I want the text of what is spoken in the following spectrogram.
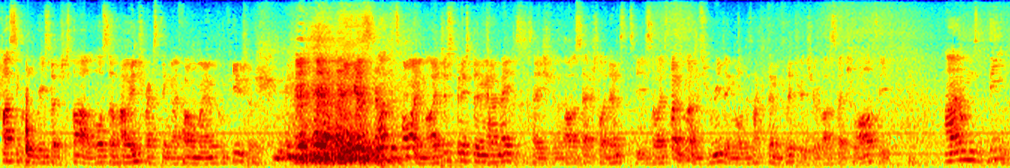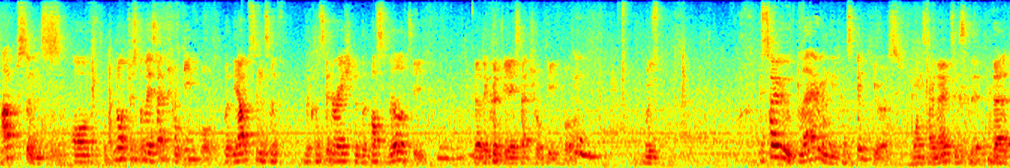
classical research style, also how interesting I found my own confusion. because at the time, I just finished doing an MA dissertation about sexual identity, so I spent months reading all this academic literature about sexuality. And the absence of, not just of asexual people, but the absence of the consideration of the possibility mm-hmm. that there could be asexual people was so glaringly conspicuous once I noticed it that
